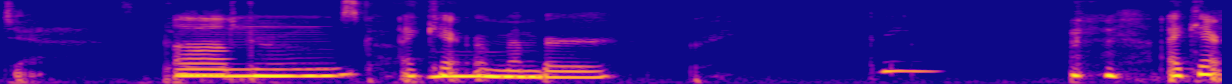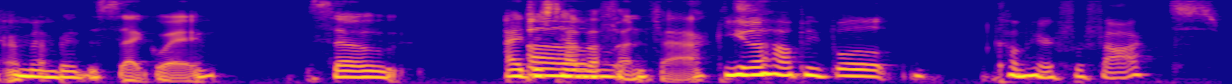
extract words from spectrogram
Jazz. Good Um, girls I can't remember. green. Green. I can't remember the segue, so I just have a Um, fun fact. You know how people come here for facts?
